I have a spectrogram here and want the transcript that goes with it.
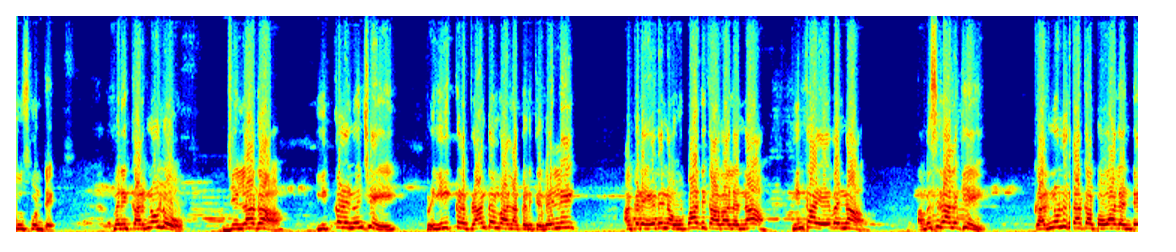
చూసుకుంటే. మరి కర్నూలు జిల్లాగా ఇక్కడ నుంచి ఇక్కడ ప్రాంతం వాళ్ళు అక్కడికి వెళ్ళి అక్కడ ఏదైనా ఉపాధి కావాలన్నా ఇంకా ఏమన్నా అవసరాలకి కర్నూలు దాకా పోవాలంటే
